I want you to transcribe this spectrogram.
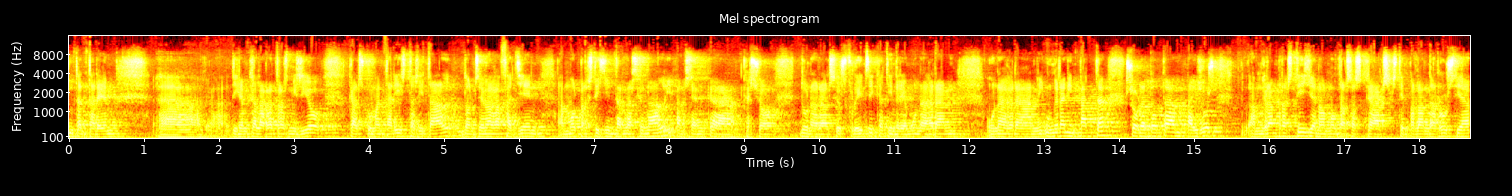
intentarem eh, diguem que la retransmissió que els comentaristes i tal doncs hem agafat gent amb molt prestigi internacional i pensem que, que això donarà els seus fruits i que tindrem una gran, una gran, un gran impacte sobretot en països amb gran prestigi en el món dels escacs. Estem parlant de Rússia,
